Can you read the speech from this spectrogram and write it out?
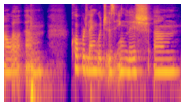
Our um, corporate language is English. Um,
